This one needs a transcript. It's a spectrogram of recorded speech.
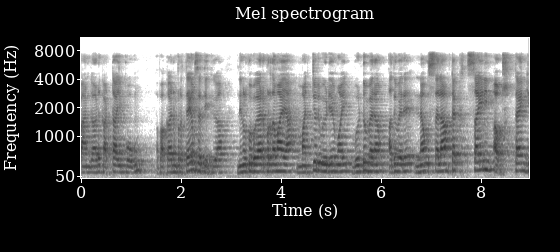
പാൻ കാർഡ് കട്ടായി പോകും. അപ്പോൾ അക്കാര്യം പ്രത്യേകം ശ്രദ്ധിക്കുക. നിങ്ങൾക്ക് ഉപകാരപ്രദമായ മറ്റൊരു വീഡിയോയുമായി വീണ്ടും വരാം. അതുവരെ now Salam tech signing out. Thank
